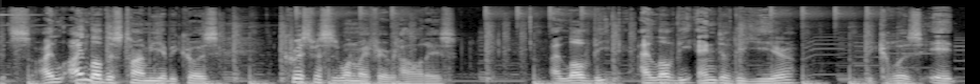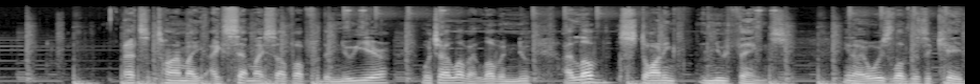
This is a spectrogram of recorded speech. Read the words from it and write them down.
it's I, I love this time of year because Christmas is one of my favorite holidays. I love the I love the end of the year because it that's the time I, I set myself up for the new year, which I love. I love a new I love starting new things. You know, I always loved as a kid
